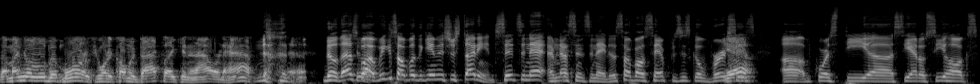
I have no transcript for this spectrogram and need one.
I might know a little bit more if you want to call me back like in an hour and a half. No, no, that's fine. We can talk about the game that you're studying. Cincinnati, I'm not Cincinnati. Let's talk about San Francisco versus, uh, of course, the uh, Seattle Seahawks.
